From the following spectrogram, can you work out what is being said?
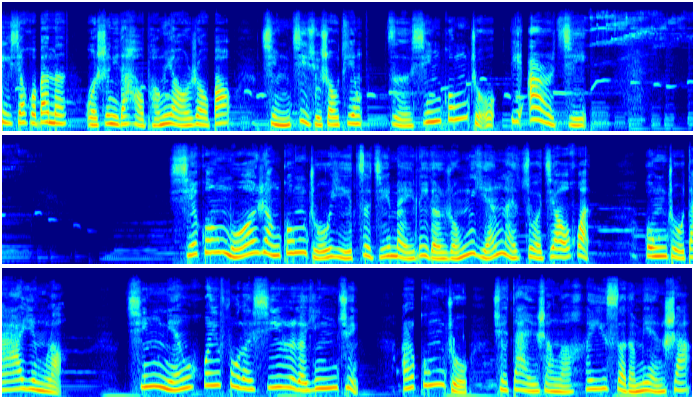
嘿，小伙伴们，我是你的好朋友肉包，请继续收听《紫心公主》第二集。邪光魔让公主以自己美丽的容颜来做交换，公主答应了。青年恢复了昔日的英俊，而公主却戴上了黑色的面纱。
